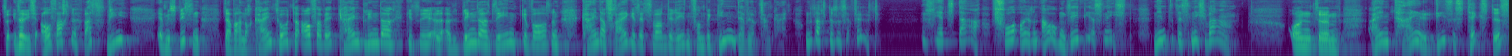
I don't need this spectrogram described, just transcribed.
so innerlich aufwachte. Was? Wie? Ihr müsst wissen, da war noch kein Toter auferweckt, kein Blinder, äh, Blinder sehend geworden, keiner freigesetzt worden. Wir reden vom Beginn der Wirksamkeit. Und er sagt, das ist erfüllt. Ist jetzt da, vor euren Augen. Seht ihr es nicht? Nimmt es nicht wahr? Und ähm, ein Teil dieses Textes,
